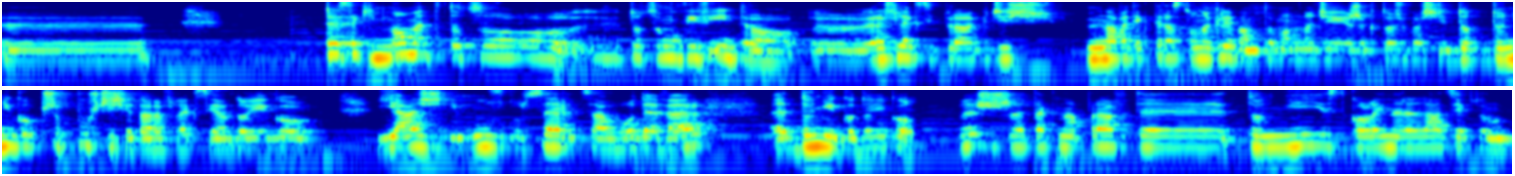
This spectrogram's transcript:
Yy, to jest taki moment, to co, to co mówię w intro, yy, refleksji, która gdzieś nawet jak teraz to nagrywam, to mam nadzieję, że ktoś właśnie do, do niego przepuści się ta refleksja, do jego jaźni, mózgu, serca, whatever, e, do niego, do jego że tak naprawdę to nie jest kolejna relacja, którą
